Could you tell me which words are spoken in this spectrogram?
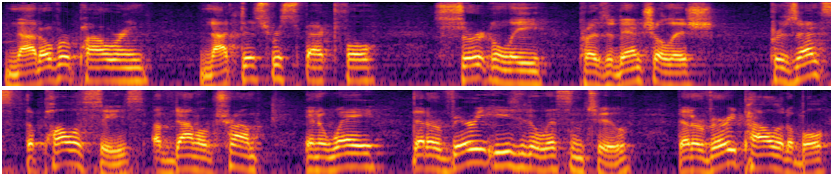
not overpowering, not disrespectful, certainly presidential ish, presents the policies of Donald Trump in a way that are very easy to listen to, that are very palatable,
